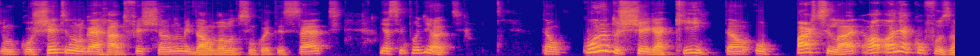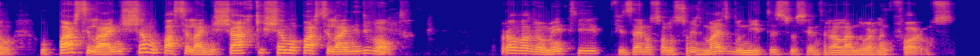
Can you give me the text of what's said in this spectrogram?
um colchete no lugar errado fechando me dá um valor de 57 e assim por diante. Então, quando chega aqui, então, o parseline, olha a confusão. O parseline chama o parseline shark, chama o parseline de volta. Provavelmente fizeram soluções mais bonitas se você entrar lá no Erlang Forums.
